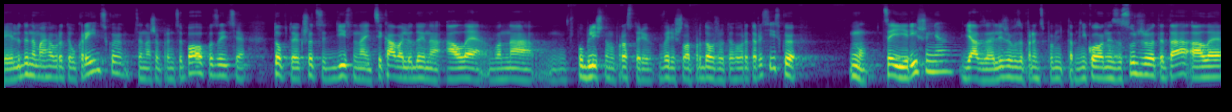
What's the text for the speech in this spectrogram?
Людина має говорити українською, це наша принципова позиція. Тобто, якщо це дійсно навіть цікава людина, але вона в публічному просторі вирішила продовжувати говорити російською, ну це її рішення. Я взагалі живу за принципом там нікого не засуджувати, та але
